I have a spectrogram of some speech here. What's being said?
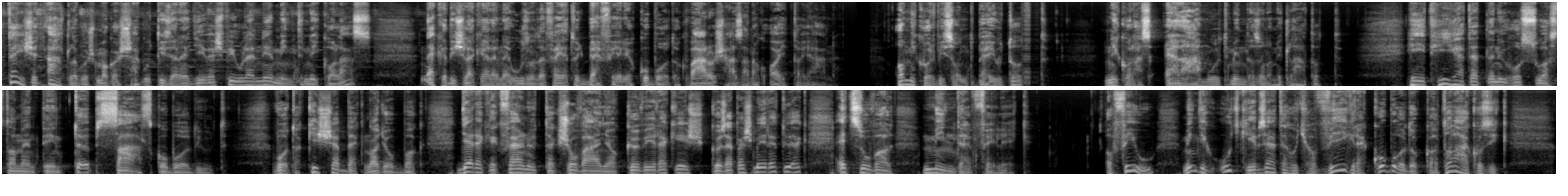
te is egy átlagos magasságú 11 éves fiú lennél, mint Nikolász, neked is le kellene húznod a fejed, hogy beférj a koboldok városházának ajtaján. Amikor viszont bejutott, Nikolász elámult mindazon, amit látott. Hét hihetetlenül hosszú asztal mentén több száz kobold ült. Voltak kisebbek, nagyobbak, gyerekek felnőttek, soványak, kövérek és közepes méretűek, egy szóval mindenfélék. A fiú mindig úgy képzelte, hogy ha végre koboldokkal találkozik,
